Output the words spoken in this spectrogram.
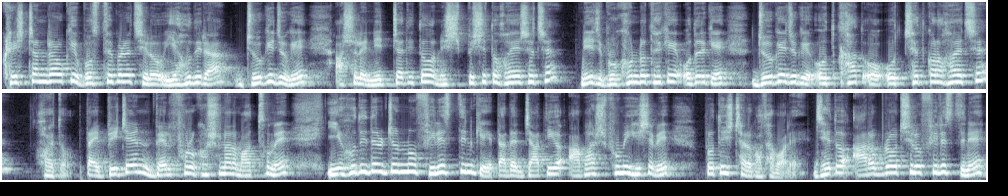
খ্রিস্টানরাও কি বুঝতে পেরেছিল ইহুদিরা যুগে যুগে আসলে নির্যাতিত, নিষ্পেষিত হয়ে এসেছে? নিজ ভূখণ্ড থেকে ওদেরকে যুগে যুগে উৎখাত ও উচ্ছেদ করা হয়েছে? হয়তো। তাই ব্রিটেন বেলফোর ঘোষণার মাধ্যমে ইহুদিদের জন্য ফিলিস্তিনকে তাদের জাতীয় আবাসভূমি হিসেবে প্রতিষ্ঠার কথা বলে। যেহেতু আরবরাও ছিল ফিলিস্তিনে,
